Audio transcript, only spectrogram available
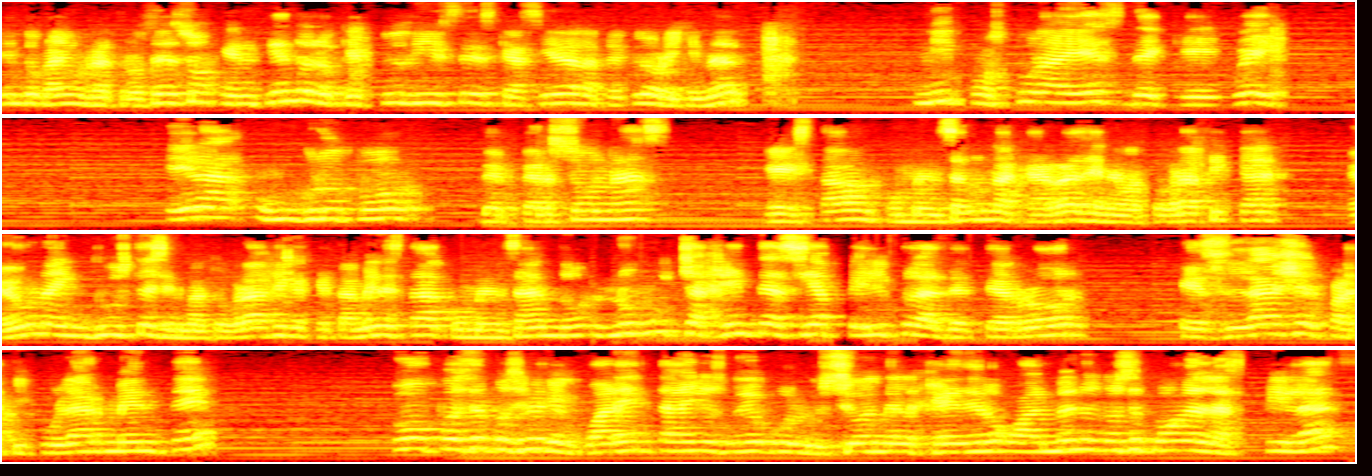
Siento que hay un retroceso. Entiendo lo que tú dices, que así era la película original. Mi postura es de que, güey, era un grupo de personas que estaban comenzando una carrera cinematográfica en una industria cinematográfica que también estaba comenzando. No mucha gente hacía películas de terror, slasher particularmente. ¿Cómo puede ser posible que en 40 años no evolucione el género o al menos no se pongan las pilas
